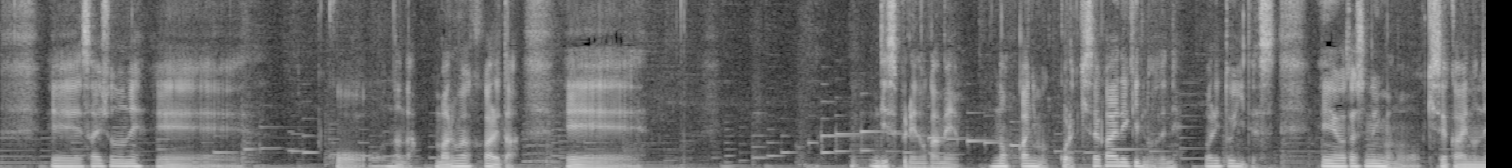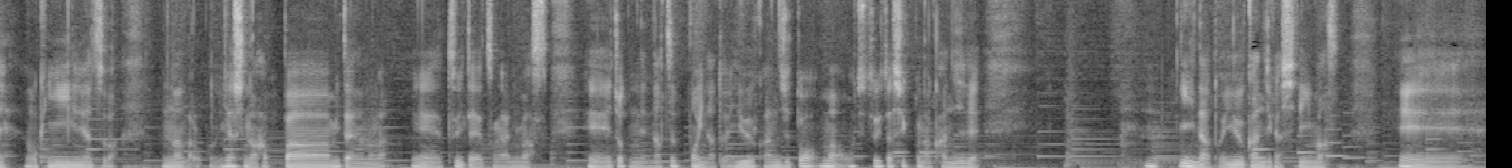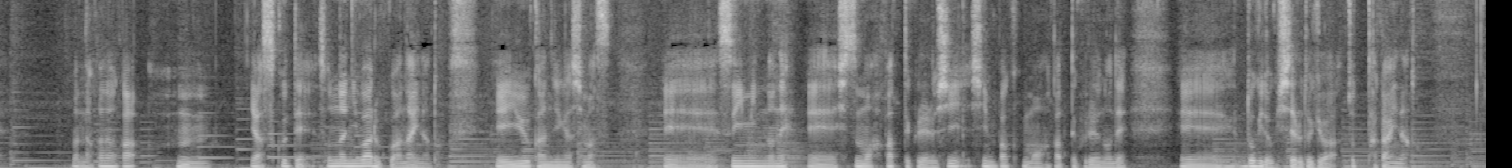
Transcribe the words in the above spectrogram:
えー最初のね、えーこう、なんだ、丸が書かれた、えディスプレイの画面の他にもこれ着せ替えできるのでね、割といいです。えー私の今の着せ替えのね、お気に入りのやつは、なんだろう、このヤシの葉っぱみたいなのが、えーついたやつがあります。えーちょっとね、夏っぽいなという感じと、まあ、落ち着いたシックな感じで、うん、いいなという感じがしています。えーまあ、なかなか、うん、安くてそんなに悪くはないなという感じがします。えー睡眠のね、えー質も測ってくれるし、心拍も測ってくれるので、えードキドキしてるときはちょっと高いなと。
